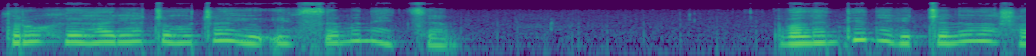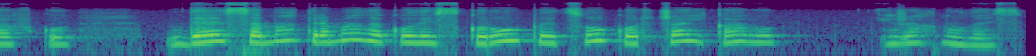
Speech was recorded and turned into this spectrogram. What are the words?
Трохи гарячого чаю і все минеться. Валентина відчинила шафку, де сама тримала колись крупи, цукор, чай, каву, і жахнулась.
